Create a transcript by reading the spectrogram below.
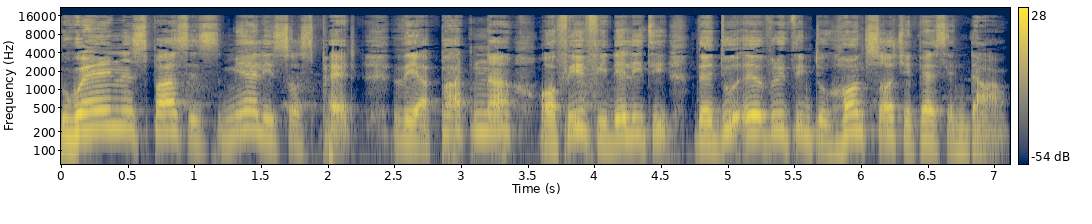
When spouses merely suspect their partner of infidelity, they do everything to hunt such a person down.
